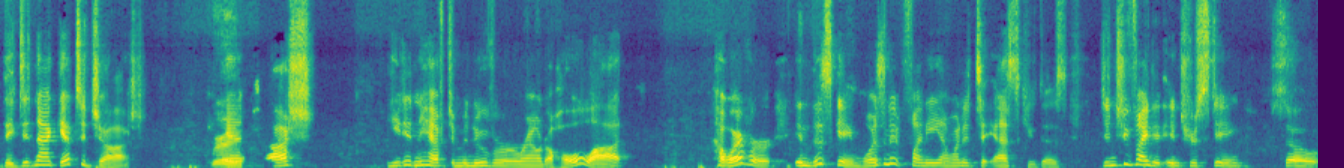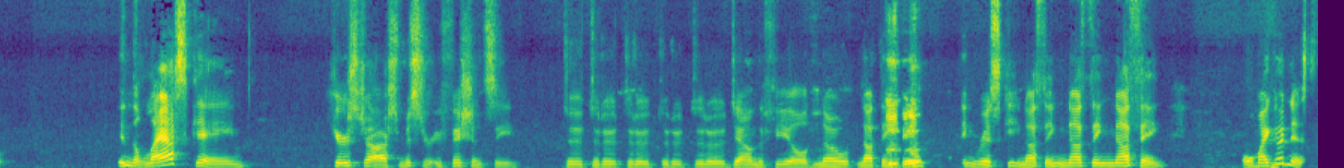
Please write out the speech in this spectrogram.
they did not get to Josh Right. and Josh, he didn't have to maneuver around a whole lot. However, in this game, wasn't it funny? I wanted to ask you this. Didn't you find it interesting? So, in the last game, here's Josh, Mr. Efficiency, down the field. No, nothing big, mm-hmm. nothing risky, nothing, nothing, nothing. Oh my goodness.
